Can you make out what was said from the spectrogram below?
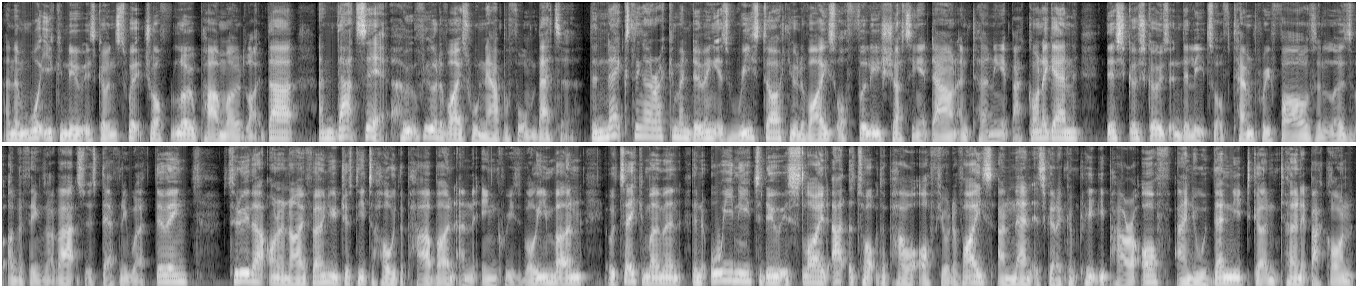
And then what you can do is go and switch off low power mode like that. And that's it. Hopefully your device will now perform better. The next thing I recommend doing is restarting your device or fully shutting it down and turning it back on again. This just goes and deletes sort of temporary files and loads of other things like that. So it's definitely worth doing. To do that on an iPhone, you just need to hold the power button and the increase volume button. It will take a moment. Then all you need to do is slide at the top to power off your device and then it's going to completely power off and you will then need to go and turn it back on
